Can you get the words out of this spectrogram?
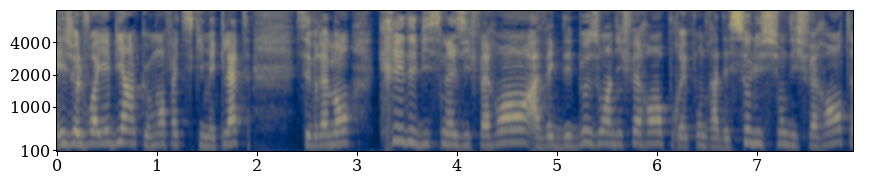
Et je le voyais bien que moi, en fait, ce qui m'éclate, c'est vraiment créer des business différents, avec des besoins différents pour répondre à des solutions différentes.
